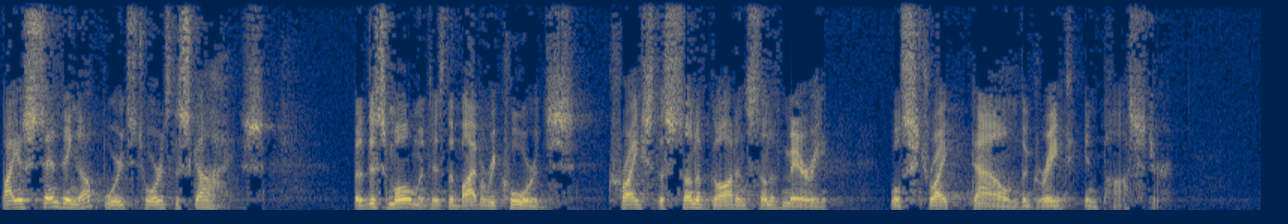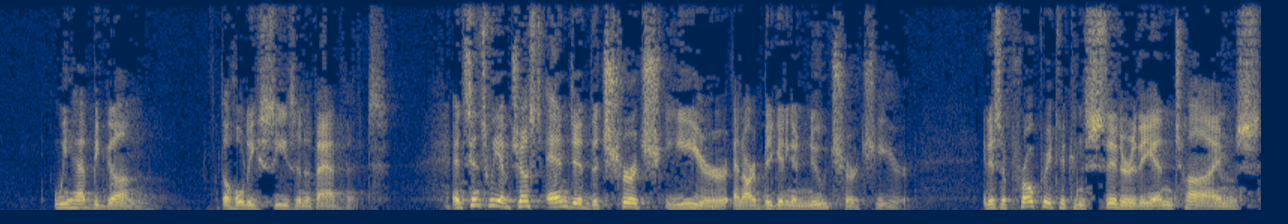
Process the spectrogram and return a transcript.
by ascending upwards towards the skies. But at this moment, as the Bible records, Christ, the Son of God and Son of Mary, will strike down the great impostor. We have begun the holy season of Advent. And since we have just ended the church year and are beginning a new church year, it is appropriate to consider the end times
